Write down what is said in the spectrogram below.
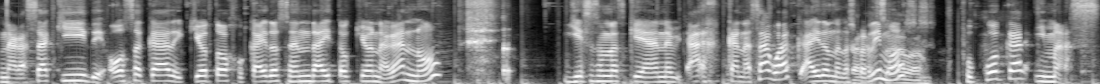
Nagasaki, de Osaka, de Kyoto, Hokkaido, Sendai, Tokio, Nagano. Y esas son las que han, ah, Kanazawa, ahí donde nos Kanazawa. perdimos, Fukuoka y más.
